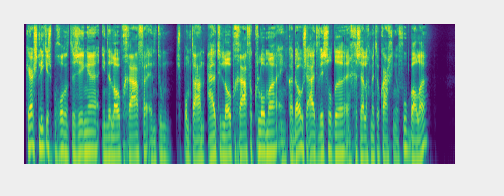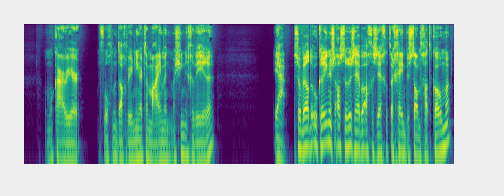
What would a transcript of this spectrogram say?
kerstliedjes begonnen te zingen in de loopgraven. En toen spontaan uit die loopgraven klommen en cadeaus uitwisselden en gezellig met elkaar gingen voetballen. Om elkaar weer De volgende dag weer neer te maaien met machinegeweren. Ja, zowel de Oekraïners als de Russen hebben al gezegd dat er geen bestand gaat komen.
